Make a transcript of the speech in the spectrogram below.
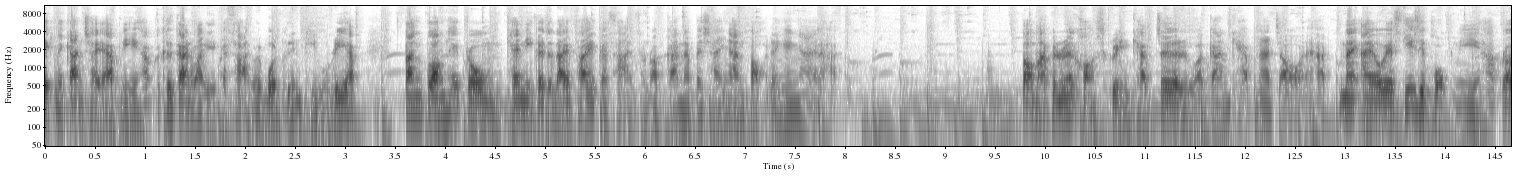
ล็กๆ ในการใช้แอปนี้ครับก็คือการวางเอกสารไว้บนพื้นผิวเรียบ ตั้งกล้องให้ตรง แค่นี้ก็จะได้ไฟล์เอกสารสำหรับการนำไปใช้งานต่อได้ง่ายๆแล้วครับต่อมาเป็นเรื่องของ Screen Capture หรือว่าการแคปหน้าจอนะครับ ใน iOS 26 นี้ครับ เรา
